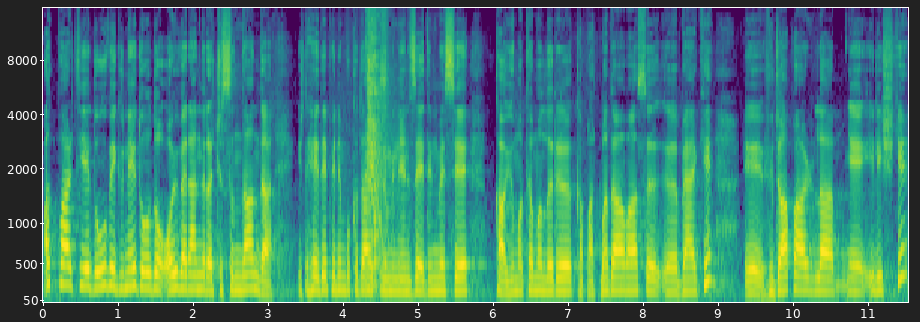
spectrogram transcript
AK Parti'ye Doğu ve Güneydoğu'da oy verenler açısından da işte HDP'nin bu kadar kriminalize edilmesi, kayyum atamaları, kapatma davası e, belki e, Hüdapar'la e, ilişki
